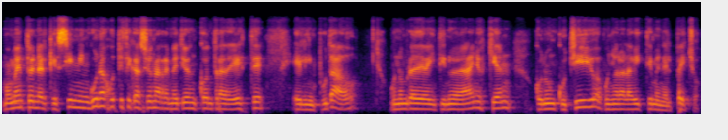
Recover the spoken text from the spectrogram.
Momento en el que sin ninguna justificación arremetió en contra de este el imputado, un hombre de 29 años, quien con un cuchillo apuñaló a la víctima en el pecho,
